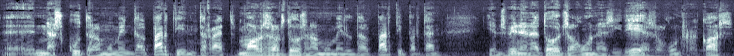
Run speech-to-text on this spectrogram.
eh, nascut en el moment del parti, enterrats morts els dos en el moment del parti, per tant, i ens venen a tots algunes idees, alguns records.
